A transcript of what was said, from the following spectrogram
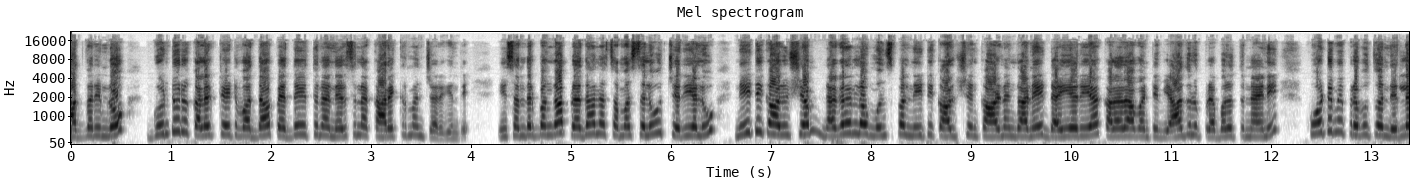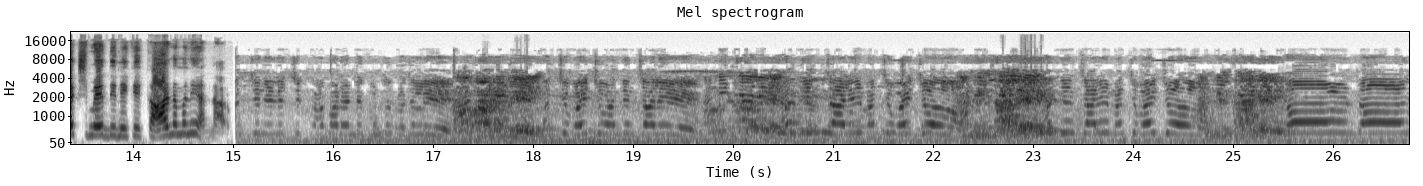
ఆధ్వర్యంలో గుంటూరు కలెక్టరేట్ వద్ద పెద్ద ఎత్తున నిరసన కార్యక్రమం జరిగింది. ఈ సందర్భంగా ప్రధాన సమస్యలు చర్యలు నీటి కాలుష్యం నగరంలో మున్సిపల్ నీటి కాలుష్యం కారణంగానే డయేరియా కలరా వంటి వ్యాధులు ప్రబలుతున్నాయని కూటమి ప్రభుత్వ నిర్లక్ష్యమే దీనికి కారణమని అన్నారు. కాపాడండి గుంటూరు ప్రజల్ని. మంచి వైద్యం అందించాలి. అందించాలి. మంచి వైద్యం. అందించాలి. మంచి వైద్యం. డౌన్ డౌన్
